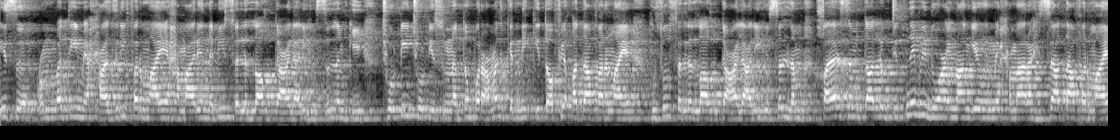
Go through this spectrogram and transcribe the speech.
اس امتی میں حاضری فرمائے ہمارے نبی صلی اللہ تعالی علیہ وسلم کی چھوٹی چھوٹی سنتوں پر عمل کرنے کی توفیق عطا فرمائے۔ حضور صلی اللہ تعالی علیہ وسلم خیر سے متعلق جتنے بھی دعائیں مانگے ان میں ہمارا حصہ عطا فرمائے۔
